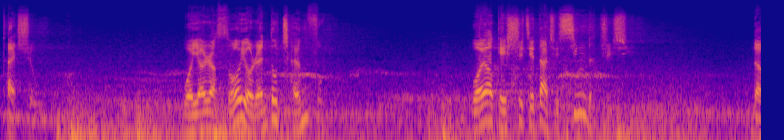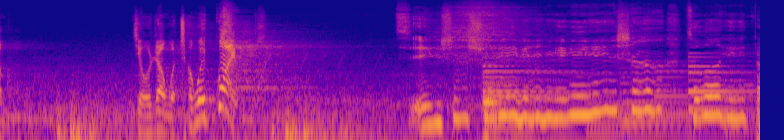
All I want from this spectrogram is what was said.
但是我，我要让所有人都臣服于我，要给世界带去新的秩序。那么，就让我成为怪物吧。几时水源一生，做一道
